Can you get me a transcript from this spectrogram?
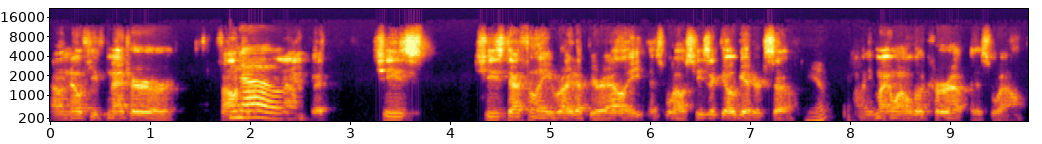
I don't know if you've met her or found no. her, online, but she's she's definitely right up your alley as well. She's a go-getter, so yep. uh, you might want to look her up as well.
